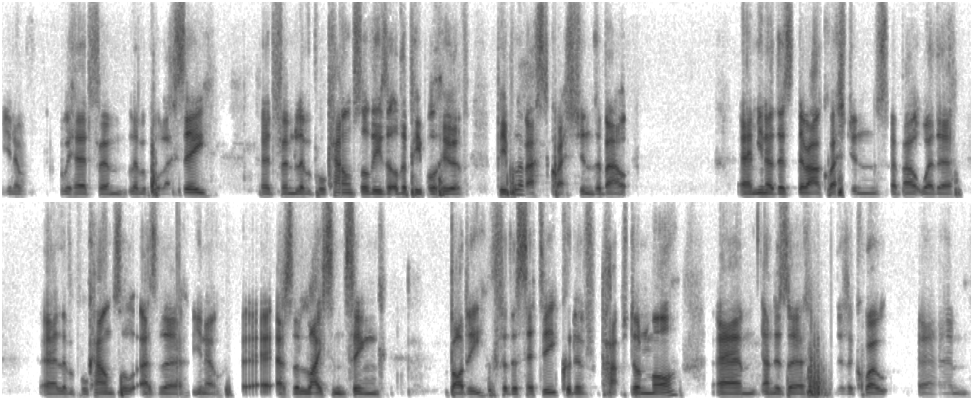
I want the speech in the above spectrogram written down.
you know, we heard from Liverpool FC, heard from Liverpool Council. These are other people who have people have asked questions about. Um, you know, there are questions about whether uh, Liverpool Council, as the you know, uh, as the licensing body for the city, could have perhaps done more. Um, and there's a there's a quote um,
